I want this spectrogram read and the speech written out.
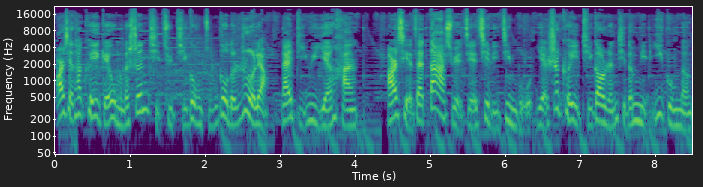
而且它可以给我们的身体去提供足够的热量来抵御严寒，而且在大雪节气里进补也是可以提高人体的免疫功能，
